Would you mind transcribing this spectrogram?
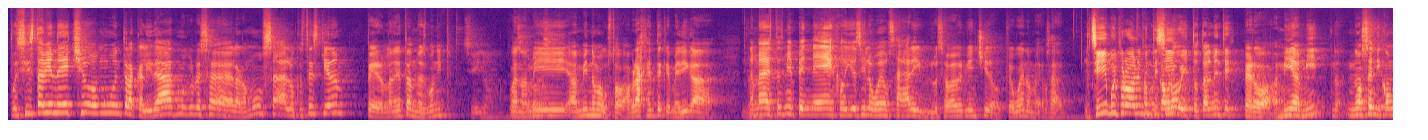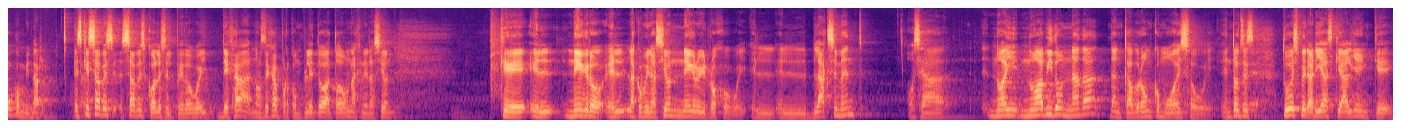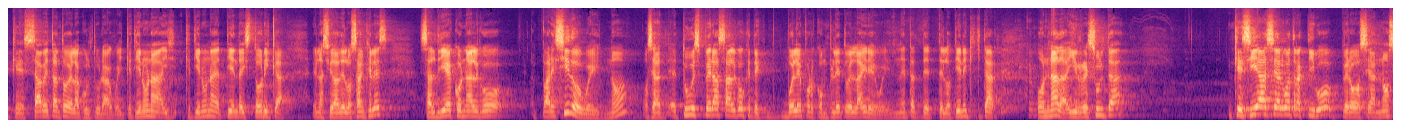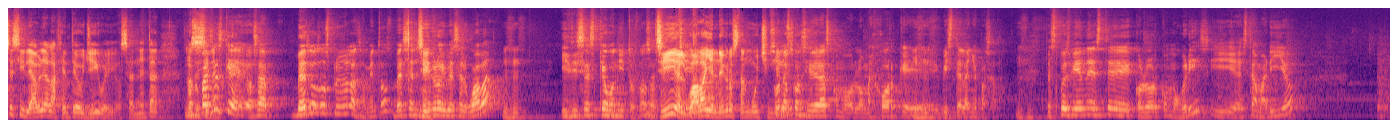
pues sí está bien hecho, muy bonita la calidad, muy gruesa la gamuza, lo que ustedes quieran, pero la neta no es bonito. Sí, no. Bueno, a mí, a mí no me gustó. Habrá gente que me diga, nada más, estás bien pendejo, yo sí lo voy a usar y lo se va a ver bien chido. Qué bueno, me- o sea, Sí, muy probablemente muy sí, güey, totalmente. pero a mí, a mí, no, no sé ni cómo combinarlo. Es que sabes, sabes cuál es el pedo, güey. Deja, nos deja por completo a toda una generación que el negro, el- la combinación negro y rojo, güey, el, el black cement, o sea, no, hay, no ha habido nada tan cabrón como eso, güey. Entonces, tú esperarías que alguien que, que sabe tanto de la cultura, güey, que, tiene una, que tiene una tienda histórica en la ciudad de Los Ángeles, saldría con algo parecido, güey, ¿no? O sea, tú esperas algo que te vuele por completo el aire, güey. Neta, te, te lo tiene que quitar o nada. Y resulta que sí hace algo atractivo, pero, o sea, no sé si le hable a la gente OG, güey. O sea, neta, no Lo que pasa si... es que, o sea, ves los dos primeros lanzamientos, ves el Sí. negro y ves el guava, y dices, qué bonitos, ¿no? O sea, Sí, el guava y el negro están muy Sí chingones. los güey. consideras como lo mejor que viste el año pasado. Después viene este color como gris y este amarillo.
